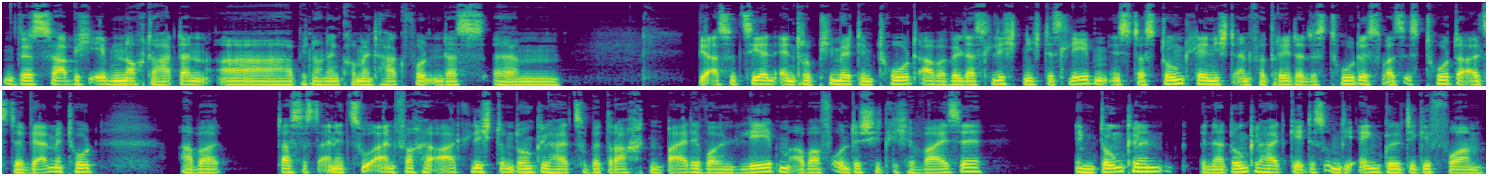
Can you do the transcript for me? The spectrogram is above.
das habe ich eben noch, da hat dann, äh, habe ich noch einen Kommentar gefunden, dass ähm, wir assoziieren Entropie mit dem Tod, aber will das Licht nicht das Leben, ist das Dunkle nicht ein Vertreter des Todes, was ist toter als der Wärmetod? Aber das ist eine zu einfache Art, Licht und Dunkelheit zu betrachten. Beide wollen leben, aber auf unterschiedliche Weise. Im Dunklen, in der Dunkelheit geht es um die endgültige Form.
